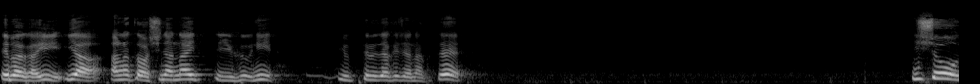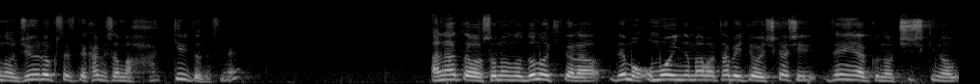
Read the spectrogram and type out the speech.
エヴァがいいいやあなたは死なないっていうふうに言ってるだけじゃなくて2章の16節で神様ははっきりとですねあなたはそのどの木からでも思いのまま食べておいしかし善悪の知識の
